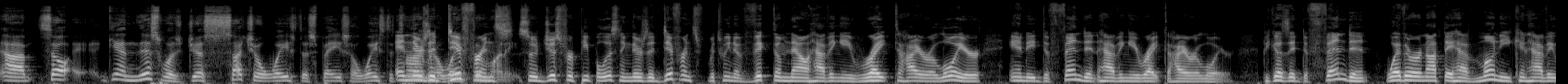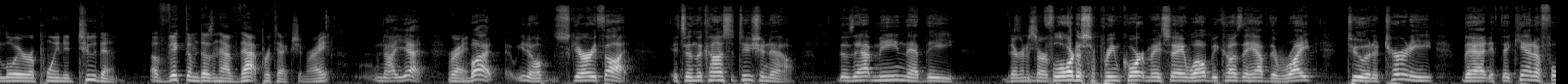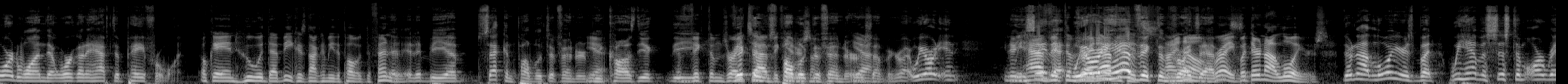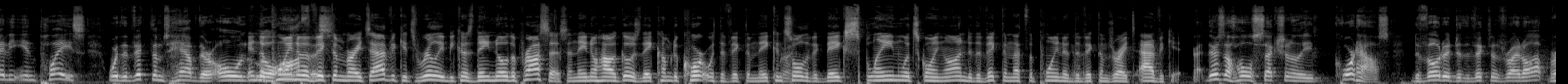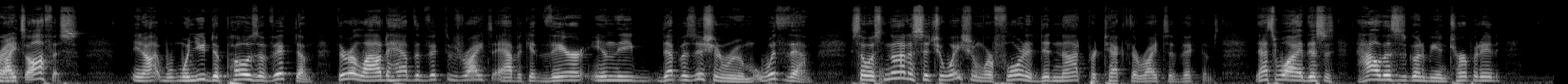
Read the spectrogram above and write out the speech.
Uh, so again, this was just such a waste of space, a waste of time, and there's a, waste of difference. So, just for people listening, there's a difference between a victim now having a right to hire a lawyer and a defendant having a right to hire a lawyer. Because a defendant, whether or not they have money, can have a lawyer appointed to them. A victim doesn't have that protection, right? Not yet. Right. But, you know, scary thought. It's in the Constitution now. Does that mean that the They're going to start. Florida Supreme Court may say, well, because they have the right to an attorney, that if they can't afford one, that we're going to have to pay for one. Okay, and who would that be? Because it's not going to be the public defender. It'd be a second public defender Yeah. because the the, victim's rights advocate or public something. defender Yeah. or something, right? We already and, you know we you have victims' we right already have advocates. victims' I rights advocates, right? But they're not lawyers. they're not lawyers, but we have a system already in place where the victims have their own. And the point of a victim rights advocate's really because they know the process and they know how it goes. They come to court with the victim, they console the victim, they explain what's going on to the victim. That's the point of the victim's rights advocate. Right. There's a whole section of the courthouse devoted to the victims' right op- Right. rights office. You know, when you depose a victim, they're allowed to have the victim's rights advocate there in the deposition room with them. So it's not a situation where Florida did not protect the rights of victims. That's why this is how this is going to be interpreted.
